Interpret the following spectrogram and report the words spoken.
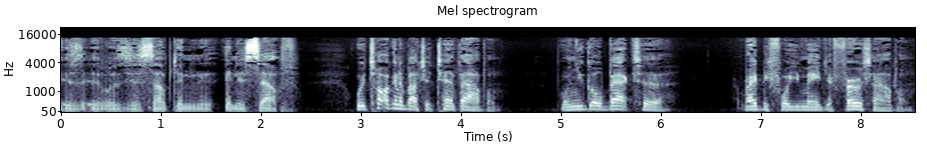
is it was just something in, in itself. We're talking about your 10th album. But when you go back to right before you made your first album,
